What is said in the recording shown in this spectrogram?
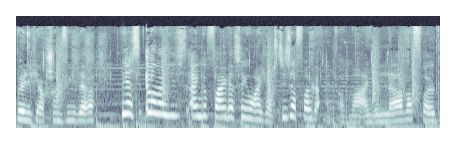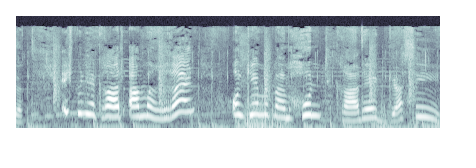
Bin ich auch schon wieder. Mir ist immer noch nichts eingefallen, deswegen mache ich aus dieser Folge einfach mal eine Lava-Folge. Ich bin hier gerade am Rhein und gehe mit meinem Hund gerade Gassi.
